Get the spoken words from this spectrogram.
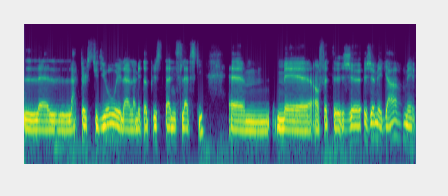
l'acteur studio et la, méthode plus Stanislavski. Euh, mais en fait, je, je m'égare, mais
